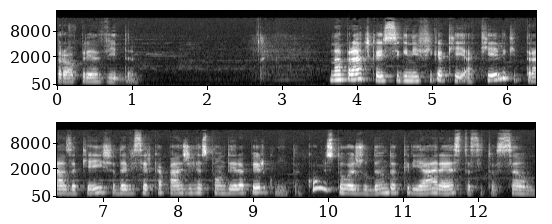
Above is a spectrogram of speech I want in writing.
própria vida. Na prática, isso significa que aquele que traz a queixa deve ser capaz de responder à pergunta: Como estou ajudando a criar esta situação?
